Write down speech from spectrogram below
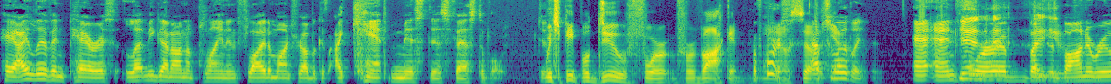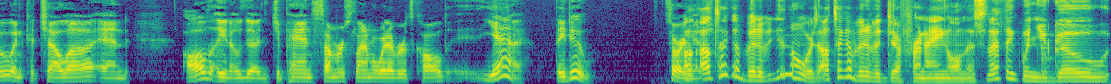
"Hey, I live in Paris. Let me get on a plane and fly to Montreal because I can't miss this festival." Just- which people do for for Wacken. of you know, course, so, yeah. absolutely, and, and Yeah, for and, uh, uh, Bonnaroo and Coachella and all the you know the Japan Summer Slam or whatever it's called. Yeah, they do. Sorry, I'll, I'll take a bit of you know worries. I'll take a bit of a different angle on this, and I think when you go,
